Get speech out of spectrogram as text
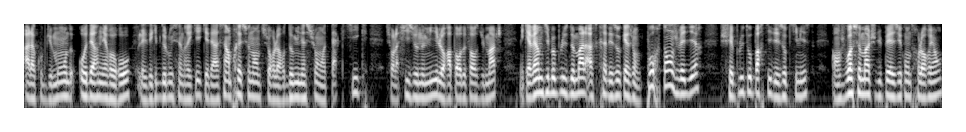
à la Coupe du Monde, au dernier Euro. Les équipes de Luis Enrique qui étaient assez impressionnantes sur leur domination tactique, sur la physionomie, le rapport de force du match, mais qui avaient un petit peu plus de mal à se créer des occasions. Pourtant, je vais dire, je fais plutôt partie des optimistes. Quand je vois ce match du PSG contre l'Orient,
